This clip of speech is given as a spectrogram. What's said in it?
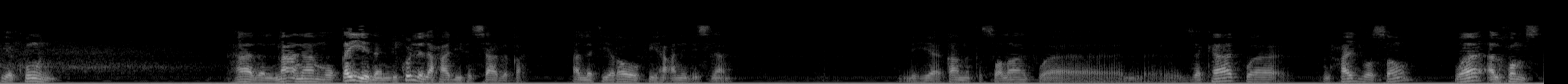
فيكون هذا المعنى مقيدا لكل الأحاديث السابقة التي رووا فيها عن الإسلام اللي هي إقامة الصلاة والزكاة والحج والصوم والخمس.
